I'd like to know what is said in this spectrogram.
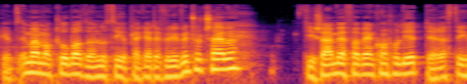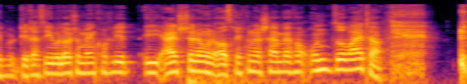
gibt es immer im Oktober so eine lustige Plakette für die Windschutzscheibe. Die Scheinwerfer werden kontrolliert, der restliche, die restliche Beleuchtung werden kontrolliert, die Einstellung und Ausrichtung der Scheinwerfer und so weiter.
